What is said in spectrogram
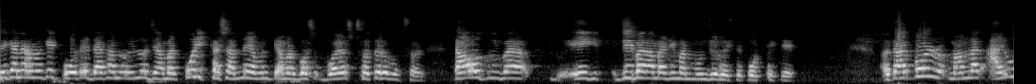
যেখানে আমাকে কোর্টে দেখানো হইল যে আমার পরীক্ষা সামনে এমনকি আমার বয়স- সতেরো বছর। তাও দুইবার এই দুইবার আমার রিমান্ড মঞ্জুর হয়েছে কোর্ট থেকে। তারপর মামলার আয়ু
